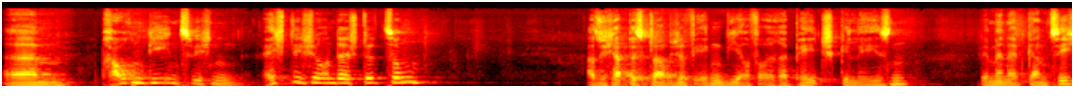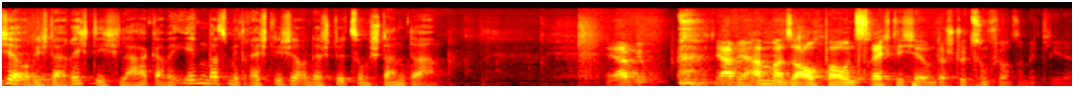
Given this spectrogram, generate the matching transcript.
Ähm, brauchen die inzwischen rechtliche Unterstützung? Also ich habe das, glaube ich, auf irgendwie auf eurer Page gelesen. Bin mir nicht ganz sicher, ob ich da richtig lag, aber irgendwas mit rechtlicher Unterstützung stand da. Ja, wir, ja, wir haben also auch bei uns rechtliche Unterstützung für unsere Mitglieder.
